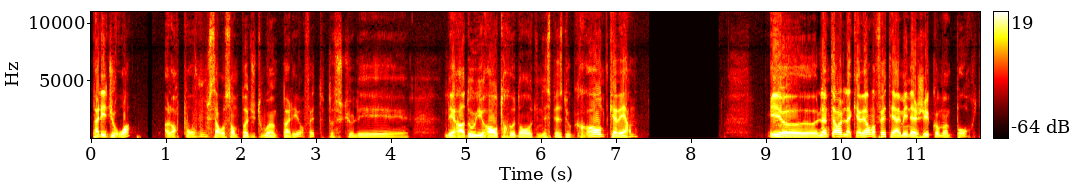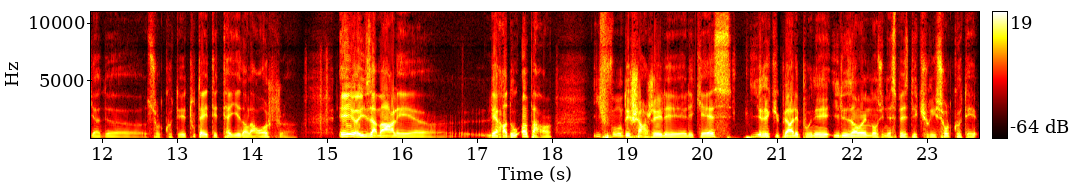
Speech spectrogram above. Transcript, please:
palais du roi. Alors pour vous, ça ressemble pas du tout à un palais en fait, parce que les, les radeaux ils rentrent dans une espèce de grande caverne. Et euh, l'intérieur de la caverne en fait est aménagé comme un port. Il y a de, sur le côté, tout a été taillé dans la roche. Et euh, ils amarrent les, euh, les radeaux un par un. Ils font décharger les, les caisses, ils récupèrent les poneys, ils les emmènent dans une espèce d'écurie sur le côté.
